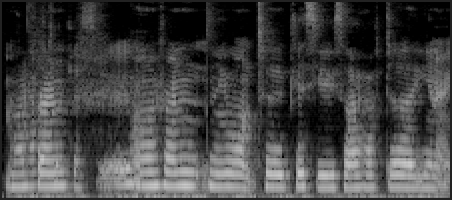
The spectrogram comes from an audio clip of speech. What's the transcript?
my I have to friend, kiss you. my friend, we want to kiss you, so I have to, you know,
